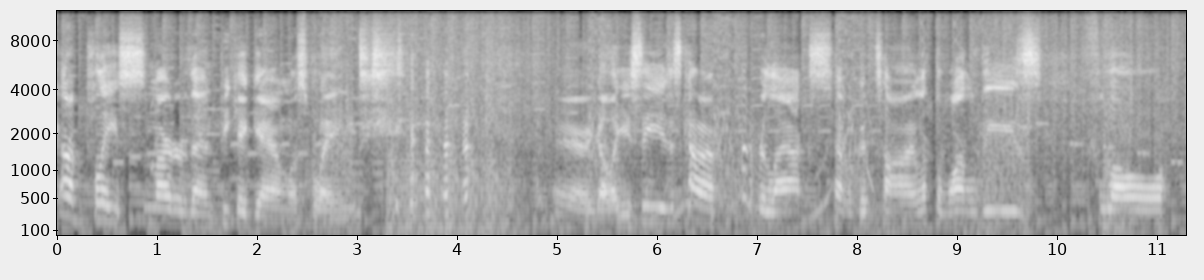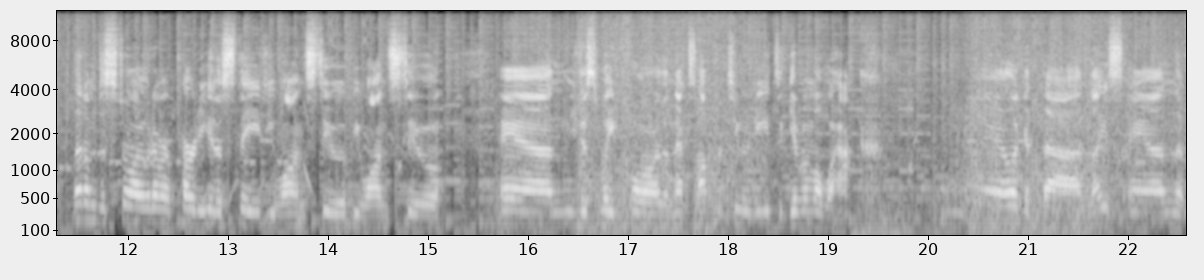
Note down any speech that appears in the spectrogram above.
gotta play smarter than PK Gam was playing. there you go, like you see, you just kinda, kinda relax, have a good time, let the Waddle Dees flow. Let him destroy whatever part of the stage he wants to, if he wants to. And you just wait for the next opportunity to give him a whack. Yeah, look at that. Nice and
